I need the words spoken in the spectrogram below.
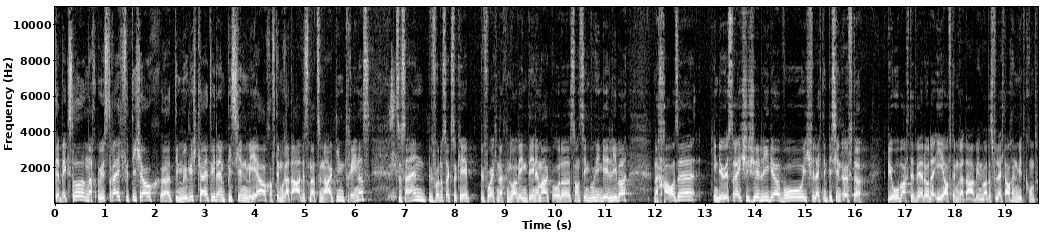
der Wechsel nach Österreich für dich auch äh, die Möglichkeit, wieder ein bisschen mehr auch auf dem Radar des Nationalteamtrainers zu sein, bevor du sagst, okay, bevor ich nach Norwegen, Dänemark oder sonst irgendwo hingehe, lieber nach Hause in die österreichische Liga, wo ich vielleicht ein bisschen öfter beobachtet werde oder eher auf dem Radar bin. War das vielleicht auch ein Mitgrund?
